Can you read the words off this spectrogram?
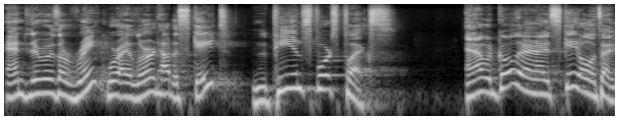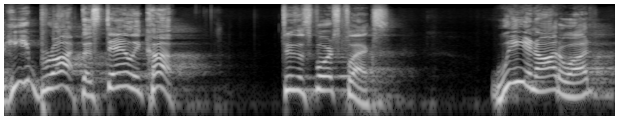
And there was a rink where I learned how to skate, the Nepean Sportsplex. And I would go there and I'd skate all the time. He brought the Stanley Cup to the Sportsplex. We in Ottawa,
